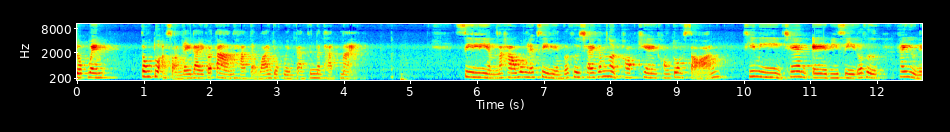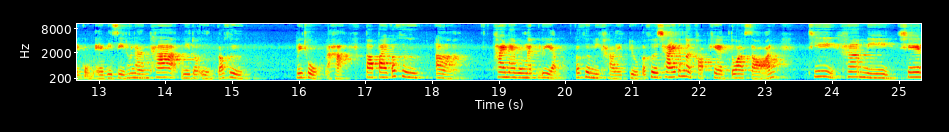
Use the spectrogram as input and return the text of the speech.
ยกเว้นตรงตัวอักษรใด ๆ ก็ตามนะคะ แต่ว่ายกเว้นการขึ้นบรรทัดใหม่ สี่เหลี่ยมนะคะ วงเล็บสี่เหลี่ยมก็คือใช้กำหนด pop k ของตัวอักษรที่มีเช่น a b c ก็คือให้อยู่ในกลุ่ม a b c เท่านั้นถ้ามีตัวอื่นก็คือไม่ถูกนะคะ ต่อไปก็คืออภายในวงเล็บเหลี่ยมก็คือมีคาเลตอยู่ก็คือใช้กำหนดขอบเขตตัวอักษรที่ห้ามมีเช่น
